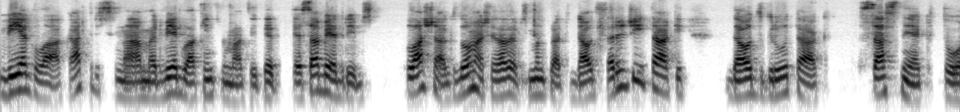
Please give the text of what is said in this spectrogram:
vieglāk atrisinām ar vieglāku informāciju. Tie, tie sabiedrības plašākas domāšanas jautājums, manuprāt, ir daudz sarežģītāki, daudz grūtāk sasniegt to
